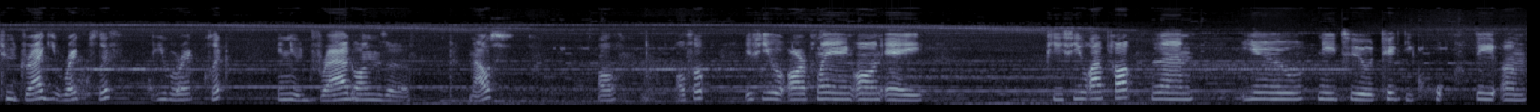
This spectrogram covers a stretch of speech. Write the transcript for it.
To drag you right click you right click and you drag on the mouse. Also if you are playing on a PC laptop then you need to take the the um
